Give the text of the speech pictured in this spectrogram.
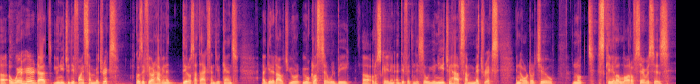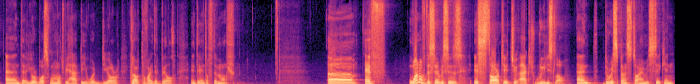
uh, aware here that you need to define some metrics, because if you are having a DDoS attacks and you can't uh, get it out, your, your cluster will be uh, auto-scaling indefinitely. So you need to have some metrics in order to not scale a lot of services and uh, your boss will not be happy with your cloud provider bill at the end of the month. Um, if one of the services is started to act really slow and the response time is taking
